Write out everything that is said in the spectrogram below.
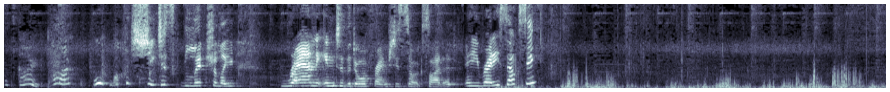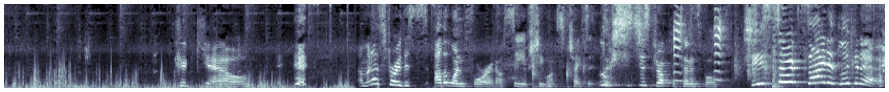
Let's go. Come on. Ooh, She just literally ran into the door frame. She's so excited. Are you ready, Soxy? Good girl. I'm gonna throw this other one for her and I'll see if she wants to chase it. Look, she's just dropped the tennis ball. She's so excited, look at her.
